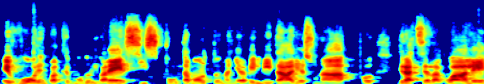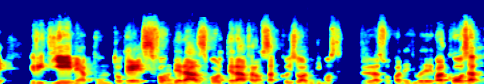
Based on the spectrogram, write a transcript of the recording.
e vuole in qualche modo rivalersi, spunta molto in maniera velleitaria su un'app grazie alla quale ritiene appunto che sfonderà, svolterà, farà un sacco di soldi, dimostrerà a suo padre di valere qualcosa.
